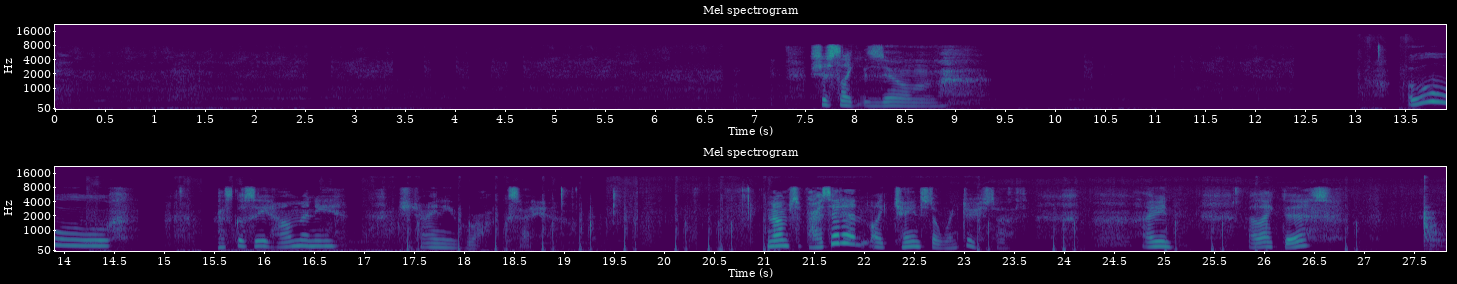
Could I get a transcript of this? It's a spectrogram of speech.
It's just like zoom. Ooh. Let's go see how many shiny rocks I have. You know, I'm surprised I didn't like change the winter stuff. I mean, I like this.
